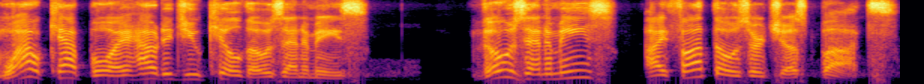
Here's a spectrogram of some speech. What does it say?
Wow, Catboy, how did you kill those enemies? Those enemies? I thought those are just bots.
